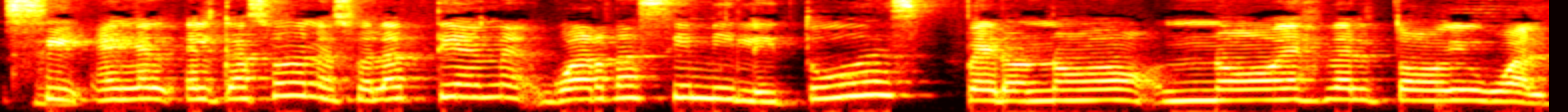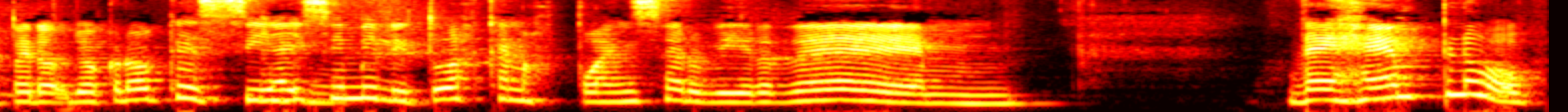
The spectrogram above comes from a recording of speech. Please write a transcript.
Sí, en el, caso de Venezuela tiene, guarda similitudes, pero no, no es del todo igual. Pero yo creo que sí hay similitudes que nos pueden servir de, mm, de ejemplo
